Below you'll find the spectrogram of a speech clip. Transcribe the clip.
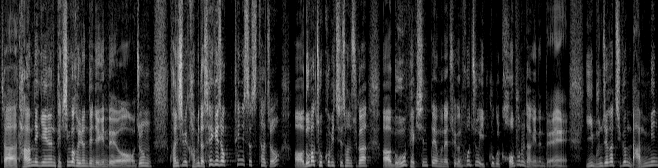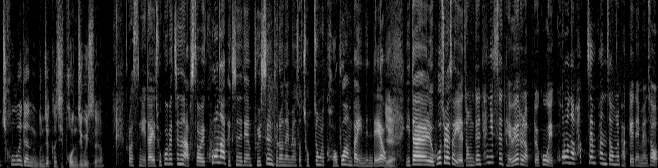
자, 다음 얘기는 백신과 관련된 얘기인데요. 좀 관심이 갑니다. 세계적 테니스 스타죠. 어, 노박 조코비치 선수가 어, 노 백신 때문에 최근 호주 입국을 거부를 당했는데 이 문제가 지금 난민 처우에 대한 문제까지 번지고 있어요. 그렇습니다. 이 조코비치는 앞서 이 코로나 백신에 대한 불신을 드러내면서 접종을 거부한 바 있는데요. 예. 이달 호주에서 예정된 테니스 대회를 앞두고 이 코로나 확진 판정을 받게 되면서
